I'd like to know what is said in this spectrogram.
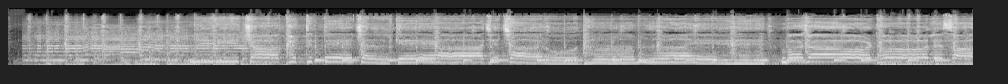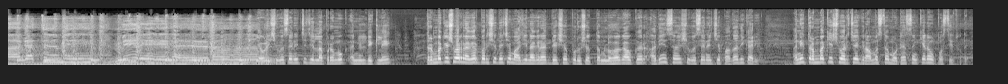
चौखट पे चल के आज चारों धाम आए हैं। बजाओ ढोल स्वागत में मेरे घर यावेळी शिवसेनेचे जिल्हा प्रमुख अनिल डिकले त्र्यंबकेश्वर नगर परिषदेचे माजी नगराध्यक्ष पुरुषोत्तम लोहगावकर आदींसह शिवसेनेचे पदाधिकारी आणि त्र्यंबकेश्वरचे ग्रामस्थ मोठ्या संख्येनं उपस्थित होते.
